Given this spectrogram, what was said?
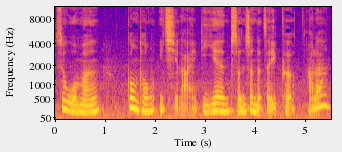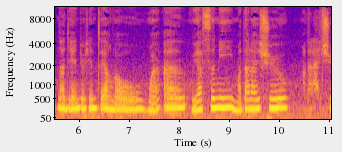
是我们共同一起来体验神圣的这一刻。好了，那今天就先这样喽，晚安，我要私密，马达来修，马达来修。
